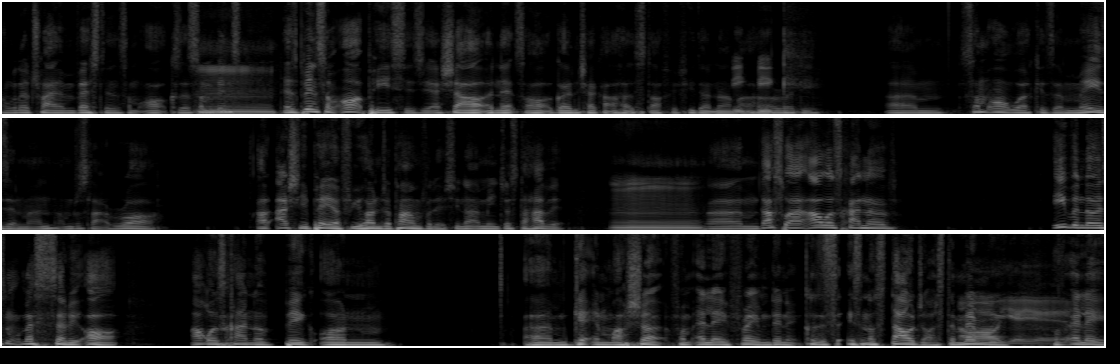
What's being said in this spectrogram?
I'm gonna try and invest in some art because there's some been, Mm. there's been some art pieces. Yeah, shout out Annette's art. Go and check out her stuff if you don't know Big, about big. her already. Um, some artwork is amazing, man. I'm just like raw. I'd actually pay a few hundred pound for this. You know what I mean? Just to have it. Mm. Um, that's why I was kind of, even though it's not necessarily art, I was kind of big on um getting my shirt from LA framed in it because it's, it's nostalgia. It's the memory Oh yeah, yeah, yeah. of LA.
